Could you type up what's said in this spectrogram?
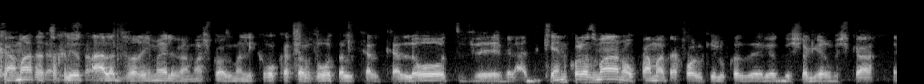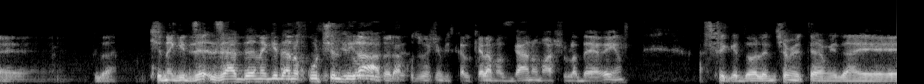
כמה אתה צריך להיות על הדברים האלה וממש כל הזמן לקרוא כתבות על כלכלות ולעדכן כל הזמן, או כמה אתה יכול כאילו כזה להיות בשגר ושכח, אה, אתה יודע. שנגיד, זה, זה נגיד הנוחות של כאילו- דירה, אתה יודע, חוץ מזה שמתקלקל המזגן או משהו לדיירים, אז בגדול אין שם יותר מדי אה,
